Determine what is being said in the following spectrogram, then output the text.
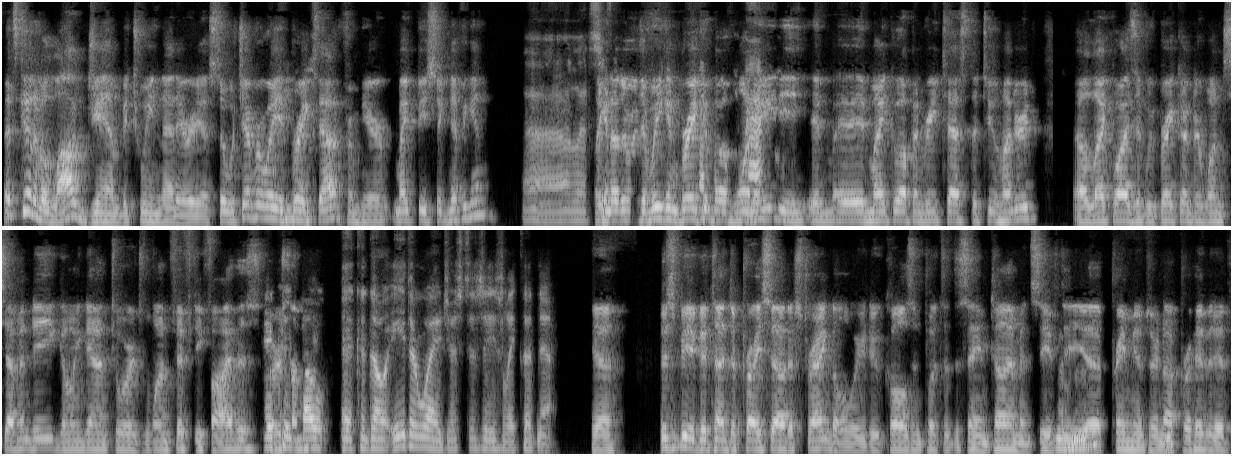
That's kind of a log jam between that area. So whichever way it breaks out from here might be significant. Uh, let's Like see. in other words, if we can break above 180, it, it might go up and retest the 200. Uh, likewise, if we break under 170, going down towards 155 is It or could something. go it could go either way just as easily, couldn't it? Yeah. This would be a good time to price out a strangle where you do calls and puts at the same time and see if the hmm uh, premiums are not prohibitive,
